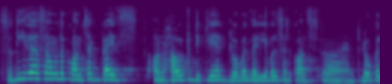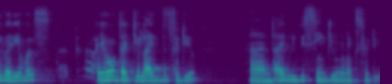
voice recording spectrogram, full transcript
So these are some of the concept guys on how to declare global variables and, uh, and local variables. I hope that you like this video and I will be seeing you in the next video.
